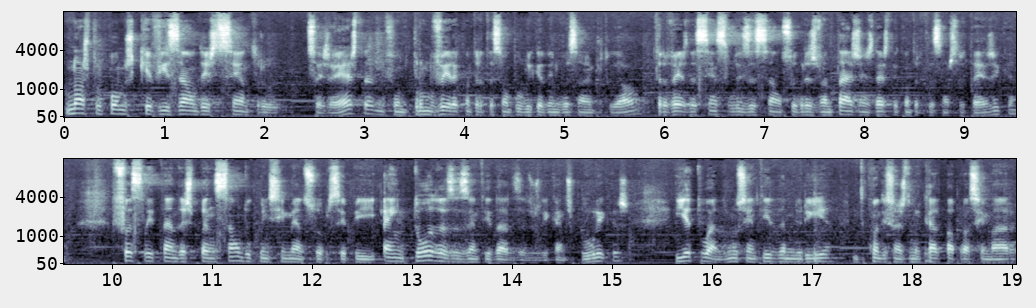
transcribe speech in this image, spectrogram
Nós propomos que a visão deste centro seja esta, no fundo, promover a contratação pública de inovação em Portugal, através da sensibilização sobre as vantagens desta contratação estratégica, facilitando a expansão do conhecimento sobre CPI em todas as entidades adjudicantes públicas e atuando no sentido da melhoria de condições de mercado para aproximar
